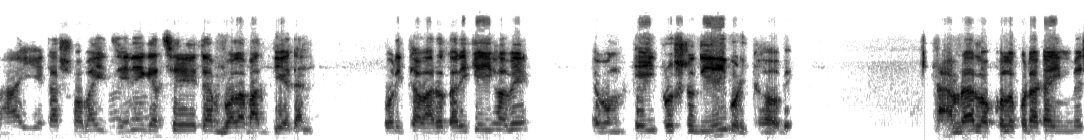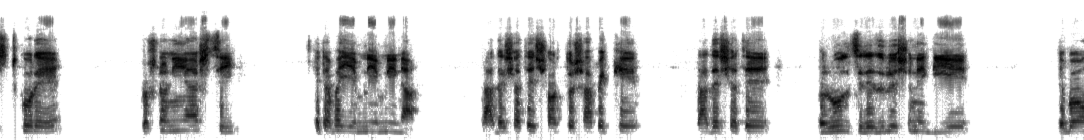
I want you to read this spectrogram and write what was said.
ভাই, এটা সবাই জেনে গেছে, এটা বলা বাদ দিয়ে দেন। পরীক্ষা বারো তারিখেই হবে এবং এই প্রশ্ন দিয়েই পরীক্ষা হবে। আমরা লক্ষ লক্ষ টাকা ইনভেস্ট করে প্রশ্ন নিয়ে আসছি। এটা ভাই এমনি এমনি না। তাদের সাথে শর্ত সাপেক্ষে, তাদের সাথে রুলস রেজুলেশনে গিয়ে এবং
